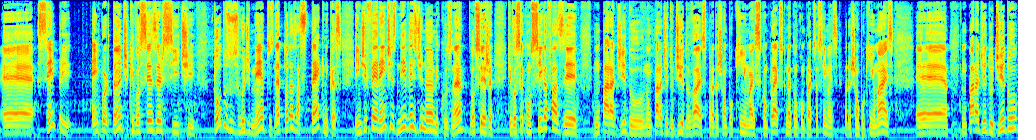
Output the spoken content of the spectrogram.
é, sempre é importante que você exercite todos os rudimentos, né, todas as técnicas em diferentes níveis dinâmicos, né? Ou seja, que você consiga fazer um paradido, num paradido dido, vai, para deixar um pouquinho mais complexo, que não é tão complexo assim, mas para deixar um pouquinho mais, é, um paradido dido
